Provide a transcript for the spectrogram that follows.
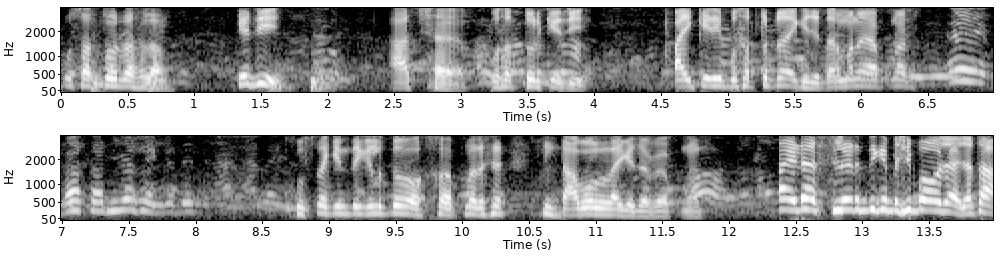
পঁচাত্তর বেচলাম। কেজি? আচ্ছা পঁচাত্তর কেজি। পাইকারি পঁচাত্তর টাকা কেজি তার মানে আপনার খুচরা কিনতে গেলে তো আপনার ডাবল লাগে যাবে আপনার। আ, এটা সিলেটের দিকে বেশি পাওয়া যায় চাচা?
